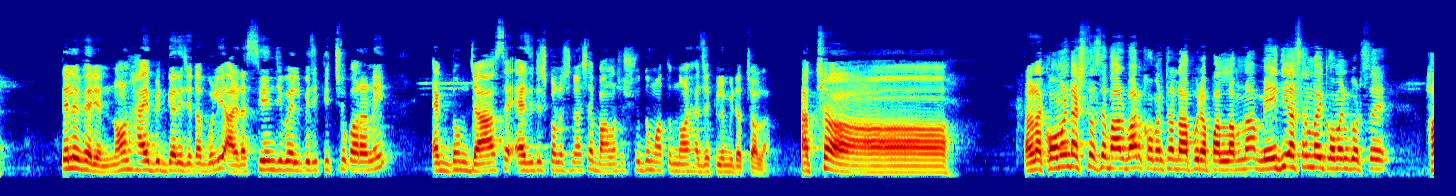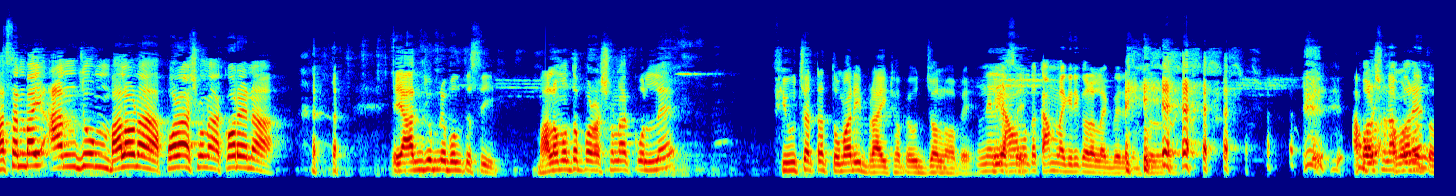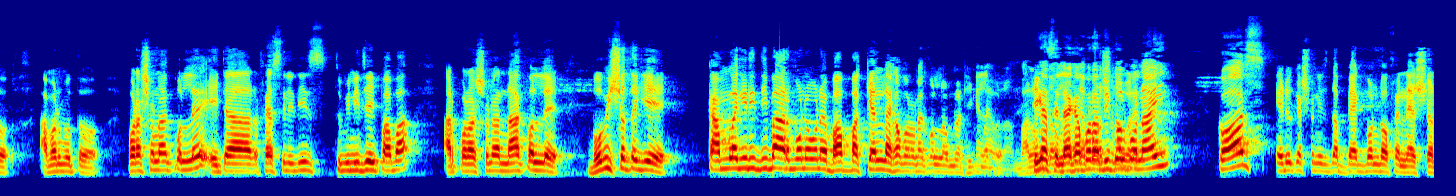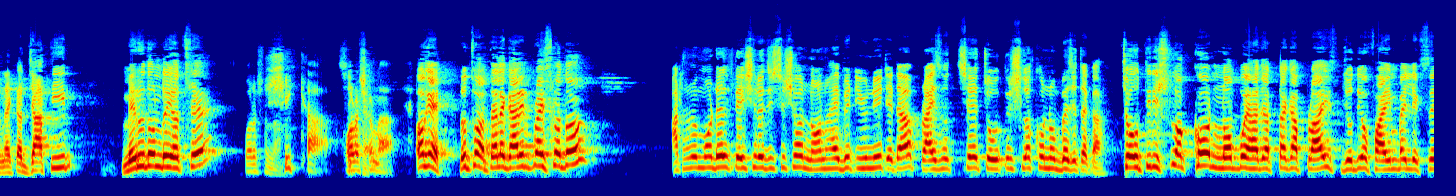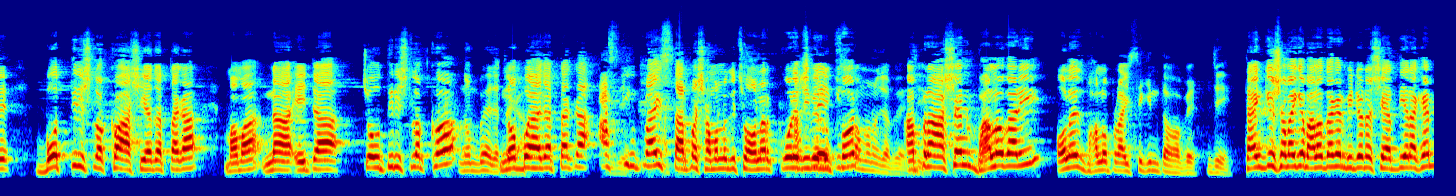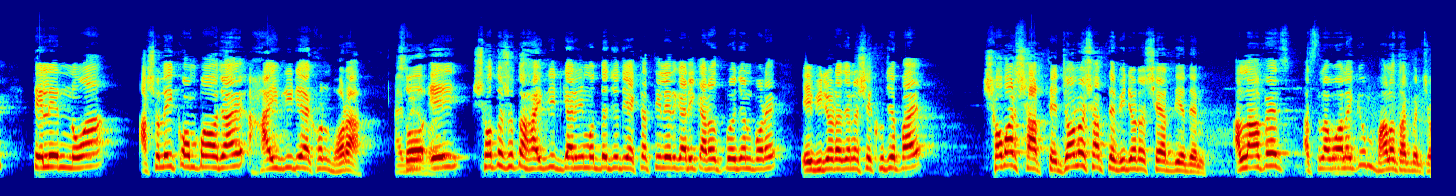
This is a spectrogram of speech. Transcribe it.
তেলের ভ্যারিয়েন্ট নন হাইব্রিড গাড়ি যেটা বলি আর এটা সিএনজি বা এলপিজি কিচ্ছু করা নেই। একদম যা আছে অ্যাজ ইট ইস কন্ডিশন আছে বাংলাদেশে শুধুমাত্র নয় হাজার কিলোমিটার চলা। আচ্ছা একটা কমেন্ট আসতেছে বারবার কমেন্টটা না পুরা পারলাম না। মেহেদি হাসান ভাই কমেন্ট করছে হাসান ভাই আঞ্জুম ভালো না পড়াশোনা করে না। এই আঞ্জুমরে বলতেছি ভালো মতো পড়াশোনা করলে ফিউচারটা তোমারই ব্রাইট হবে উজ্জ্বল হবে। আমার? মতো কামলাগিরি করা লাগবে পড়াশোনা আমার করেন। মতো আমার মতো পড়াশোনা করলে এটার ফ্যাসিলিটিস তুমি নিজেই পাবা। আর পড়াশোনা না করলে ভবিষ্যতে গিয়ে কামলাগিরি দিবা আর মনে মনে ভাববা কেন লেখাপড়াটা করলাম না ঠিক ঠিক আছে লেখাপড়া বিকল্প নাই। Cause education is the backbone of a nation একটা জাতির মেরুদণ্ডই হচ্ছে পড়াশোনা। শিক্ষা পড়াশোনা। ওকে লুৎফর তাহলে গাড়ির প্রাইস কত? আঠারো মডেল তেইশে রেজিস্ট্রেশন নন হাইব্রিড ইউনিট এটা প্রাইস হচ্ছে চৌত্রিশ লক্ষ নব্বই হাজার টাকা। চৌত্রিশ লক্ষ নব্বই হাজার টাকা প্রাইস যদিও ফাইন বাই লিখছে বত্রিশ লক্ষ আশি হাজার টাকা। মামা না এটা চৌত্রিশ লক্ষ নব্বই হাজার টাকা। আস্কিং প্রাইস তারপর সামান্য কিছু অনার করে দিবে আসলে কিছু লুৎফর কমানো যাবে, জি। আপনারা আসেন ভালো গাড়ি অলওয়েজ ভালো প্রাইসে কিনতে হবে। জি। থ্যাংক ইউ সবাইকে ভালো থাকেন ভিডিওটা শেয়ার দিয়ে রাখেন। তেলের নোয়া আসলেই কম পাওয়া যায় হাইব্রিডে এখন ভরা। তো এই শত শত হাইব্রিড গাড়ির মধ্যে যদি একটা তেলের গাড়ি কারোর প্রয়োজন পড়ে এই ভিডিওটা যেন সে খুঁজে পায়। সবার স্বার্থে জনস্বার্থে ভিডিওটা শেয়ার দিয়ে দেন। আল্লাহ হাফেজ আসসালামু আলাইকুম ভালো থাকবেন সবাই।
